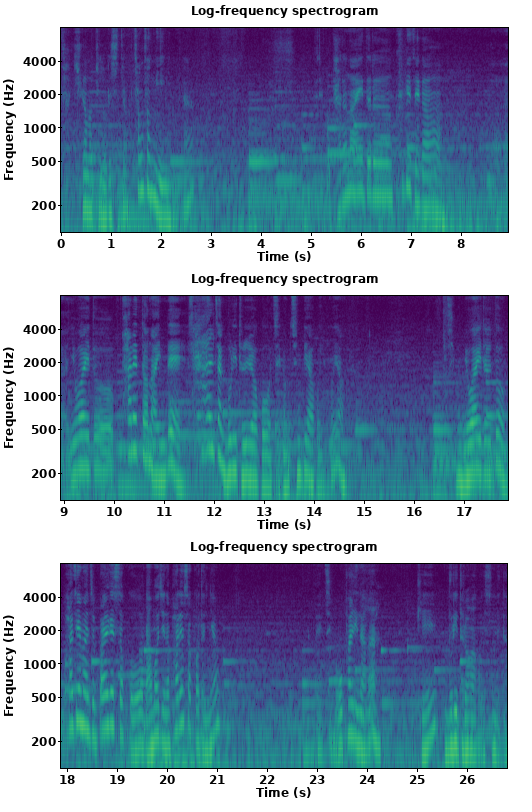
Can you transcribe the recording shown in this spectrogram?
자, 기가 막힐 노릇이죠. 청성미인입니다. 그리고 다른 아이들은 크게 제가 아, 이 아이도 파랬던 아이인데 살짝 물이 들려고 지금 준비하고 있고요. 지금 이 아이들도 화재만 좀 빨갰었고 나머지는 파랬었거든요. 네, 지금 오팔리나가 이렇게 물이 들어가고 있습니다.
